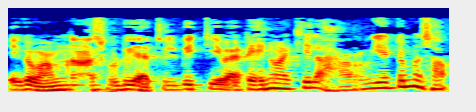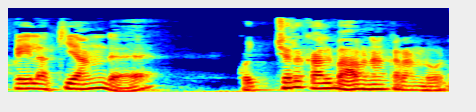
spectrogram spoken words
ඒක වම්නාස්පුඩු ඇතුල් පිටියේ වැටෙනවා කියලා හරියටම සපේලා කියනද කොච්චර කල් භාවනා කරන්න ඕන.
